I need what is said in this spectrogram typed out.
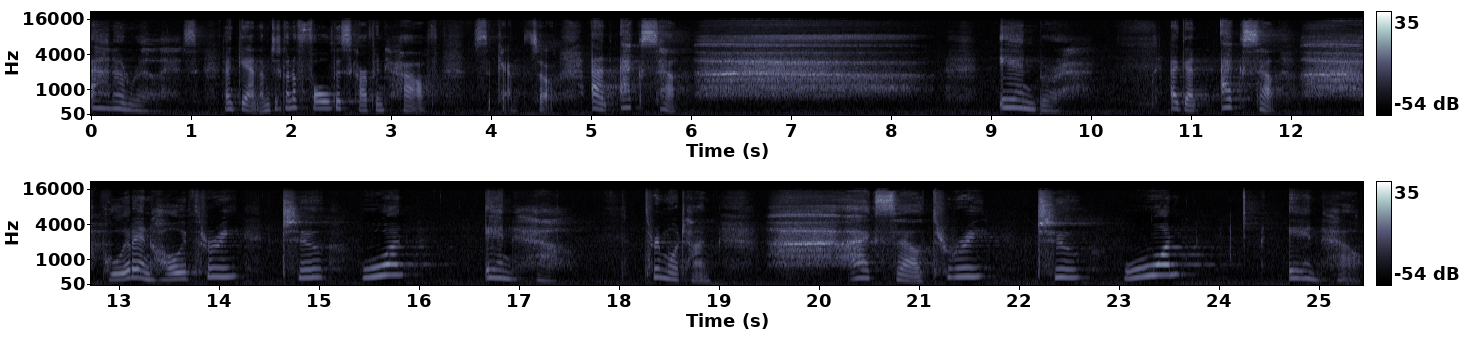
and then release. Again, I'm just gonna fold the scarf in half. It's okay, so, and exhale. In breath. Again, exhale. Pull it in, hold it, three, two, one. Inhale. Three more times. Exhale, three, two, one. Inhale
